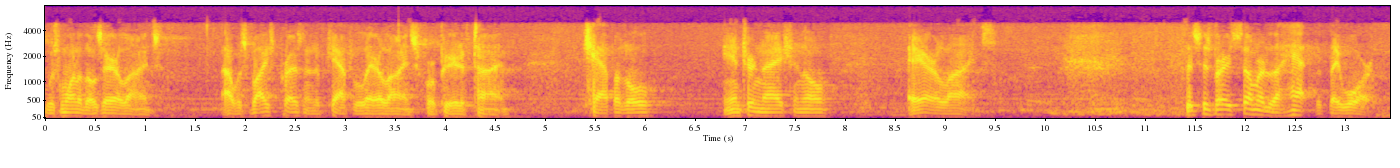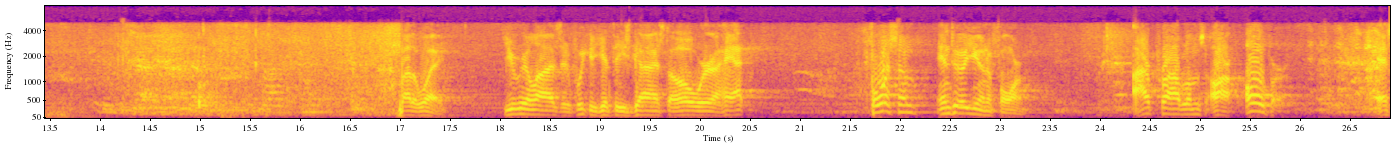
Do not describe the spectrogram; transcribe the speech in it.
was one of those airlines. I was vice president of Capital Airlines for a period of time. Capital International Airlines. This is very similar to the hat that they wore. By the way, you realize that if we could get these guys to all wear a hat, force them into a uniform, our problems are over. As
